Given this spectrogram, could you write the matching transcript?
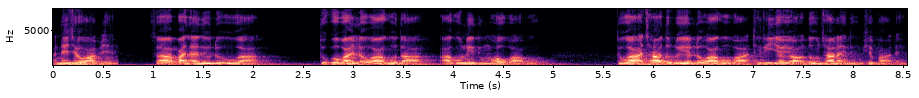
အနည်းချုပ်အပြင်စွမ်းအားပိုင်ဆိုင်သူတို့ဟာသူ့ကိုယ်ပိုင်လောအားကိုသာအားကိုးနေသူမဟုတ်ပါဘူး သူဟာအခြားသူတွေရဲ့လောအားကိုပါထိထိရောက်ရောက်အသုံးချနိုင်သူဖြစ်ပါတယ်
